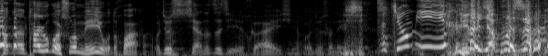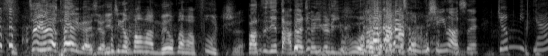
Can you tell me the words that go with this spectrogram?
他他他如果说没有的话，我就显得自己可爱一些，我就说那个 呃救命！也不是，这有点太恶心了，你这个方法没有办法复制。把自己打扮成一个礼物，把他打扮成吴昕老师，救命呀！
